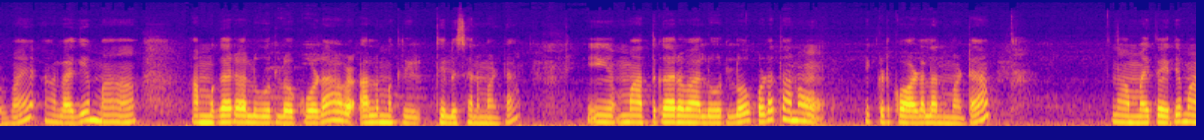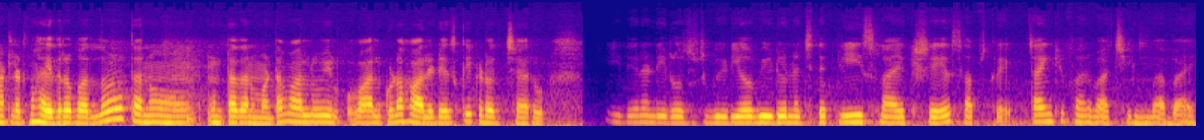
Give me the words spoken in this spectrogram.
అమ్మాయి అలాగే మా అమ్మగారు వాళ్ళ ఊర్లో కూడా వాళ్ళ మాకు తెలుసు అనమాట మా అత్తగారు వాళ్ళ ఊర్లో కూడా తను ఇక్కడ కోడలన్నమాట. నా అమ్మాయితో అయితే మాట్లాడుతాం. హైదరాబాద్లో తను ఉంటుందన్నమాట. వాళ్ళు వాళ్ళు కూడా హాలిడేస్కి ఇక్కడ వచ్చారు. ఇదేనండి ఈరోజు వీడియో. వీడియో నచ్చితే please like share subscribe. Thank you for watching. Bye bye.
